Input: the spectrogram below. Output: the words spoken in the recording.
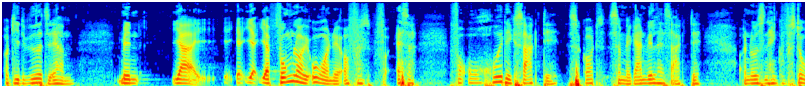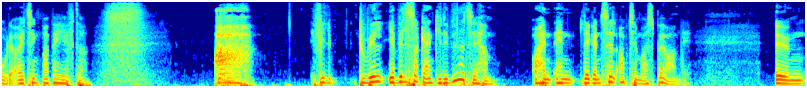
Og give det videre til ham. Men jeg, jeg, jeg, jeg fumler i ordene, og for, for, altså, for overhovedet ikke sagt det så godt, som jeg gerne ville have sagt det. Og noget, sådan han kunne forstå det. Og jeg tænkte bare bagefter, ah, Philip, du vil, jeg vil så gerne give det videre til ham. Og han, han lægger den selv op til mig og spørger om det. Øhm,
